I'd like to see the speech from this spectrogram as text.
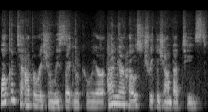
Welcome to Operation Reset Your Career. I'm your host, Trika Jean Baptiste.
